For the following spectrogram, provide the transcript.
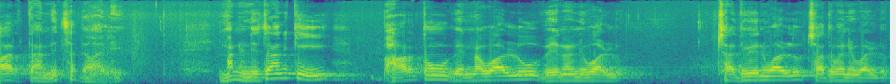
భారతాన్ని చదవాలి. మన నిజానికి భారతం విన్నవాళ్ళు వినని వాళ్ళు చదివిన వాళ్ళు చదవని వాళ్ళు.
